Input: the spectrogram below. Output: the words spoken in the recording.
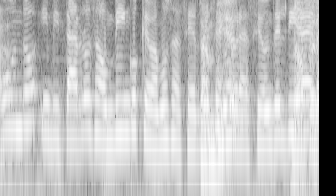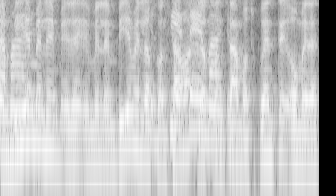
segundo, invitarlos a un bingo que vamos a hacer de ¿También? celebración del Día no, de la Madre. me lo- me lo envíe, me lo contamos, 7 de lo contamos, cuente o me las.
